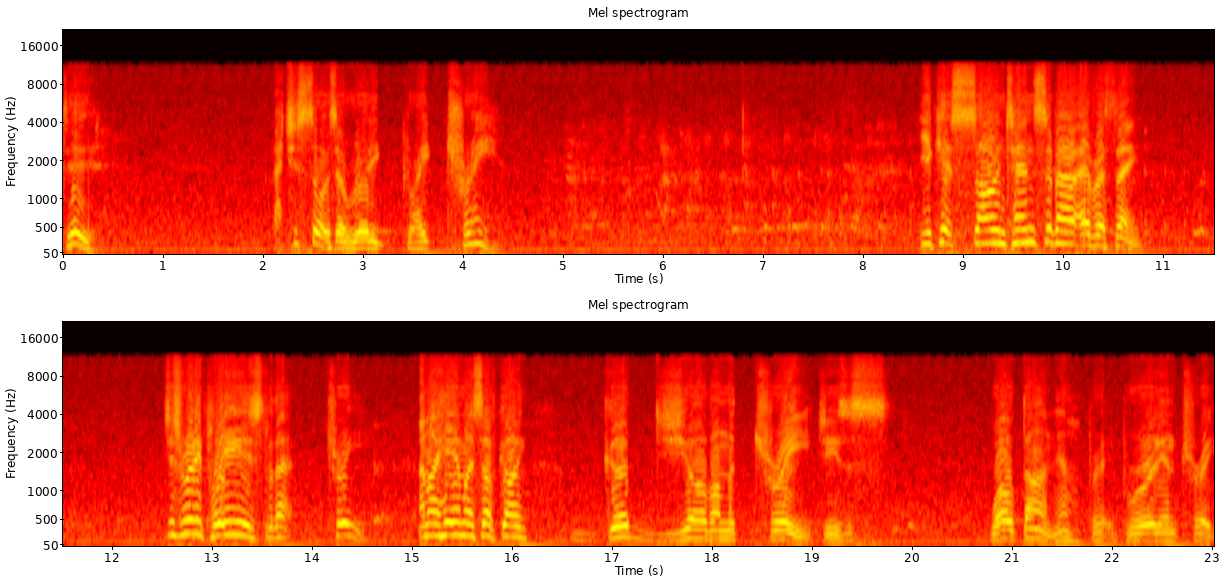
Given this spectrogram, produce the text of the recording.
"Dude, I just thought it was a really great tree." You get so intense about everything. Just really pleased with that tree. And I hear myself going, good job on the tree, Jesus. Well done. Yeah, brilliant tree.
